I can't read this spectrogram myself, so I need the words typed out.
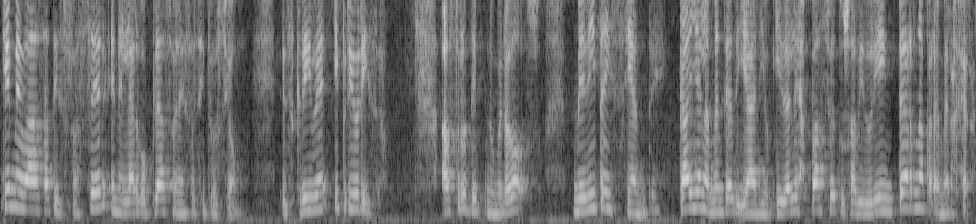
¿Qué me va a satisfacer en el largo plazo en esta situación? Escribe y prioriza. Astrotip número 2. Medita y siente. Calla la mente a diario y dale espacio a tu sabiduría interna para emerger.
